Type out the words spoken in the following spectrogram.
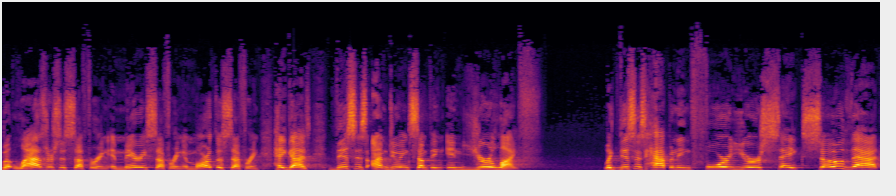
But Lazarus is suffering, and Mary's suffering, and Martha's suffering. Hey guys, this is, I'm doing something in your life. Like this is happening for your sake so that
